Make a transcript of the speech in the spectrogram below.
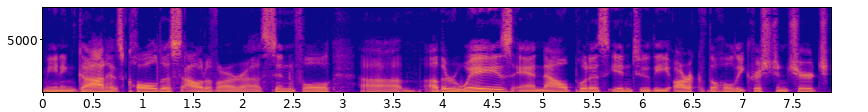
meaning God has called us out of our uh, sinful uh, other ways and now put us into the ark of the Holy Christian Church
